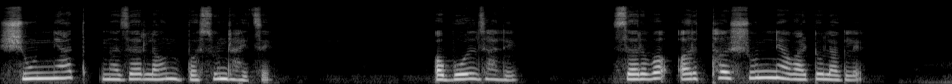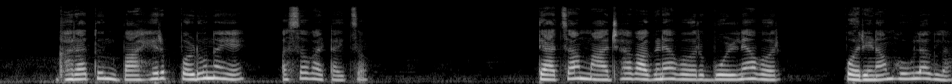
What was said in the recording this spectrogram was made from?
शून्यात नजर लावून बसून राहायचे. अबोल झाले. सर्व अर्थ शून्य वाटू लागले. घरातून बाहेर पडू नये असं वाटायचं. त्याचा माझ्या वागण्यावर बोलण्यावर परिणाम होऊ लागला.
